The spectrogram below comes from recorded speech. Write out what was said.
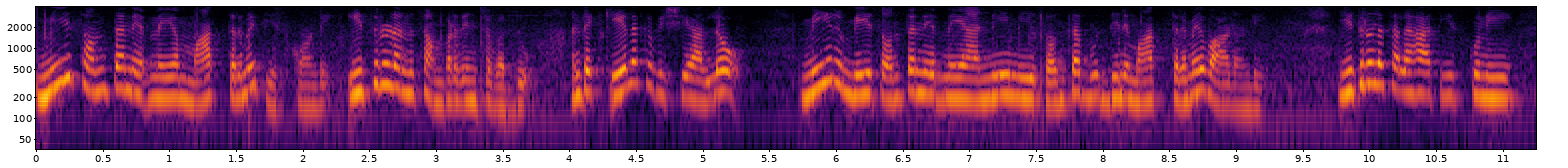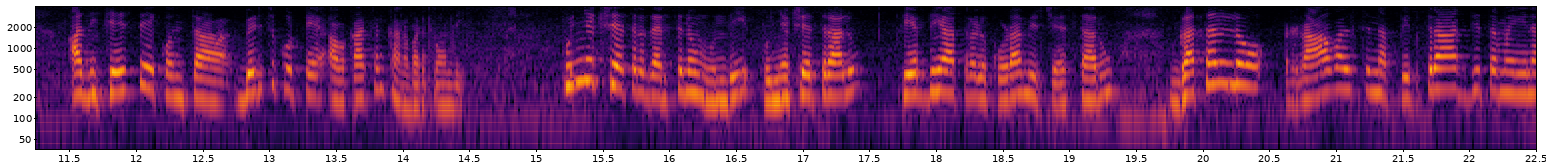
మీ సొంత నిర్ణయం మాత్రమే తీసుకోండి. ఇతరులను సంప్రదించవద్దు. అంటే కీలక విషయాల్లో మీరు మీ సొంత నిర్ణయాన్ని మీ సొంత బుద్ధిని మాత్రమే వాడండి. ఇతరుల సలహా తీసుకుని అది చేస్తే కొంత బెడిసికొట్టే అవకాశం కనబడుతోంది. పుణ్యక్షేత్ర దర్శనం ఉంది. పుణ్యక్షేత్రాలు తీర్థయాత్రలు కూడా మీరు చేస్తారు. గతంలో రావాల్సిన పిత్రార్జితమైన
